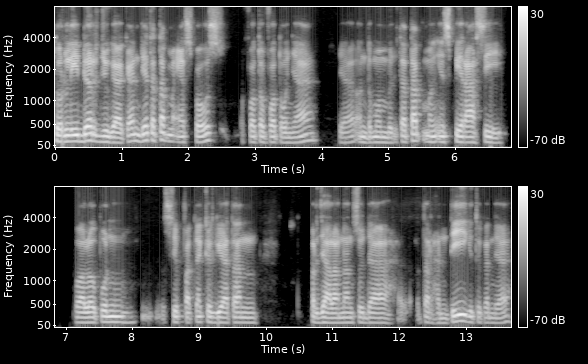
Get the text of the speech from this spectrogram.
tour leader juga kan dia tetap mengekspos foto-fotonya ya untuk memberi tetap menginspirasi walaupun sifatnya kegiatan perjalanan sudah terhenti gitu kan ya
